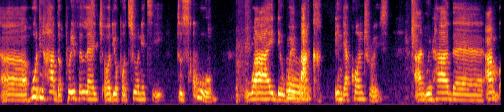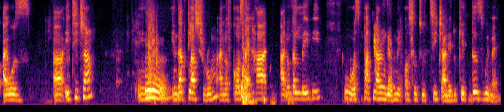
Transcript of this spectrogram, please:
uh, who didn't have the privilege or the opportunity to school while they were Mm. back in their countries. And we had, uh, um, I was uh, a teacher in, Mm. in that classroom. And of course, I had another lady who was partnering with me also to teach and educate these women.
